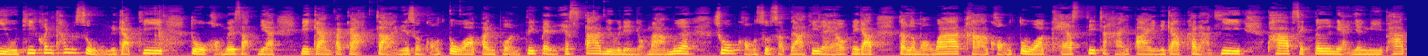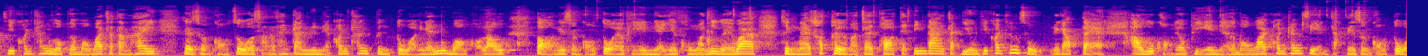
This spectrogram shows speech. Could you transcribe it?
ยิวที่ค่อนข้างสูงนะครับที่ตัวของบริษัทเนี่ยมีการประกาศจ่ายในส่วนของตัวปันผลที่เป็น e x t r a dividend ออกมาเมื่อช่วงของสุดสัปดาห์ที่แล้วนะครับแต่เรามองว่าขาของตัว cash ที่จะหายไปนะครับขณะที่ภาพ sector เนี่ยยังมีภาพที่ค่อนข้างลบเรามองว่าจะทำให้ในส่วนของตัวสถานะทางการเงินเนี่ยค่อนข้างตึงตัวงั้นมุมมองของเราต่อในส่วนของตัว LPN เนี่ยยังคง warning ไว้ว่าถึงแม้ short term อาจจะพอ trading ได้จากยิวที่ค่อนข้างสูงนะครับแต่ outlook ของ LPN เนี่ยเรามองว่าค่อนข้างเสี่ยงจากในส่วนของตัว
